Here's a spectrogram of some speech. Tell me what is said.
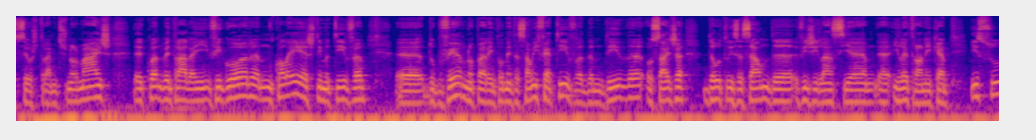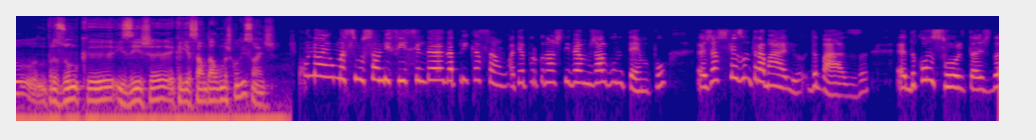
seus trâmites normais. Eh, quando entrar em vigor, qual é a estimativa eh, do Governo para a implementação efetiva da medida, ou seja, da utilização de vigilância eletrónica? Isso presumo que exige a criação de algumas condições uma solução difícil de, de aplicação, até porque nós tivemos algum tempo, eh, já se fez um trabalho de base, eh, de consultas, de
